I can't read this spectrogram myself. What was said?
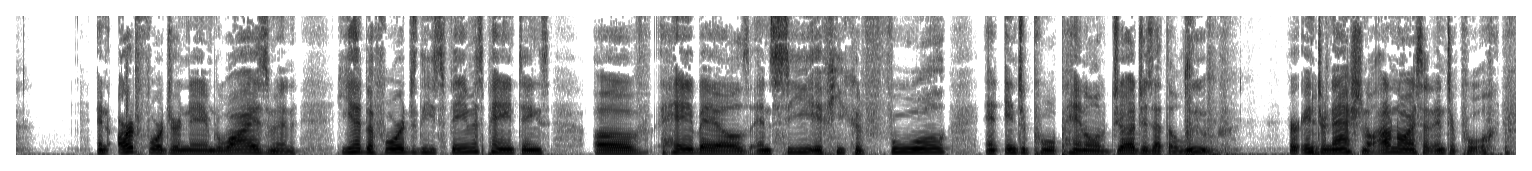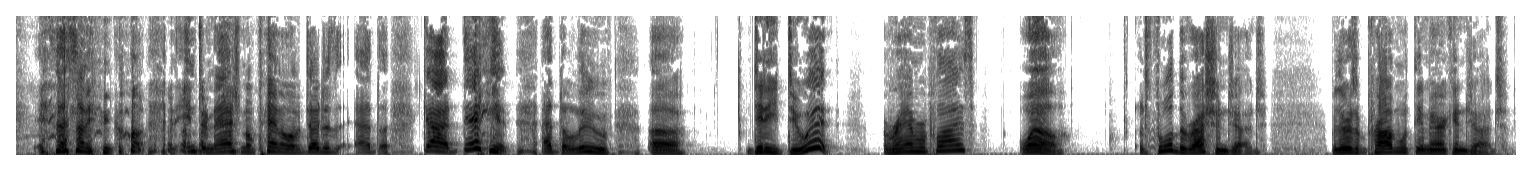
An art forger named Wiseman. He had to forge these famous paintings of hay bales and see if he could fool an Interpol panel of judges at the Louvre. Or international. I don't know why I said Interpol. That's not even close. An international panel of judges at the God dang it at the Louvre. Uh did he do it? Ram replies. Well, it fooled the Russian judge, but there was a problem with the American judge.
